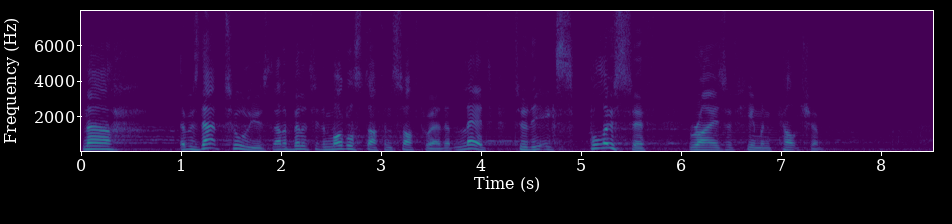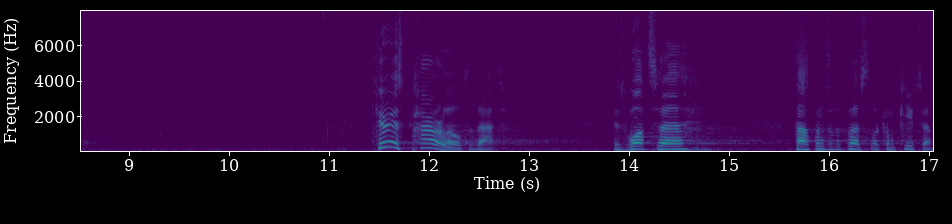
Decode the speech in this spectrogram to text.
Now, it was that tool use, that ability to model stuff in software, that led to the explosive rise of human culture. Curious parallel to that is what uh, happened to the personal computer.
